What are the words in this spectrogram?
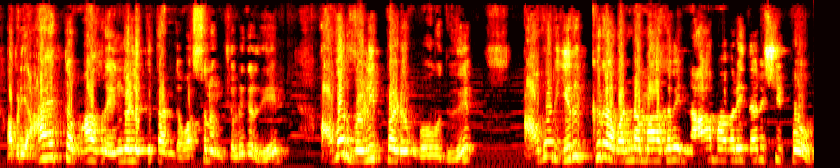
அப்படி ஆயத்தமாகிற எங்களுக்கு தான் இந்த வசனம் சொல்லுகிறது. அவர் வெளிப்படும் போது அவர் இருக்கிற வண்ணமாகவே நாம் அவரை தரிசிப்போம்.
